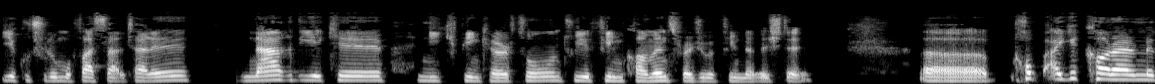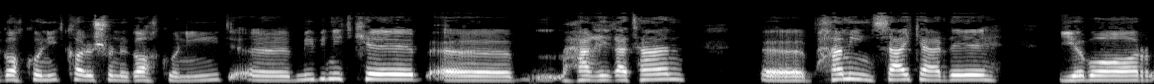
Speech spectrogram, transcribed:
یه کوچولو مفصل تره نقدیه که نیک پینکرتون توی فیلم کامنت راجع به فیلم نوشته. خب اگه کار رو نگاه کنید کارش رو نگاه کنید. می‌بینید که حقیقتا همین سعی کرده یه بار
